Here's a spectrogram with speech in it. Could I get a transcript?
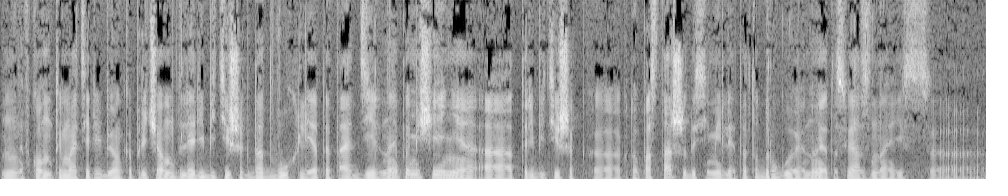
в комнате матери ребенка. Причем для ребятишек до 2 лет это отдельное помещение, а от ребятишек, э, кто постарше, до 7 лет, это другое. Ну, это связано и с э,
